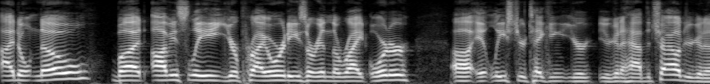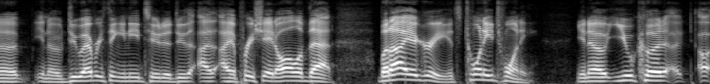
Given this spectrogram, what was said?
I don't know, but obviously your priorities are in the right order. Uh, at least you're taking you're you're gonna have the child. You're gonna you know do everything you need to to do that. I, I appreciate all of that, but I agree. It's 2020. You know, you could. Uh,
